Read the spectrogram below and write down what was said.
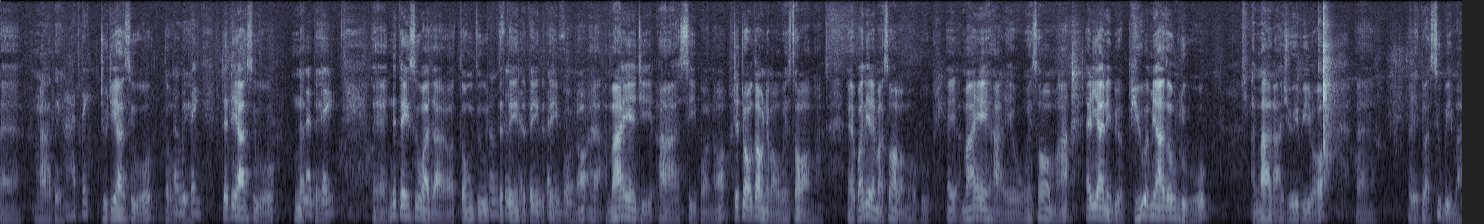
အဲ9သိန်း။အားသိန်းဒုတိယဆုကို3သုံးသိသိန်းန်းတတိယဆုကို2နှစ်သိသိန်းန်းအဲနှစ်သိန်းဆုကကြတော့3စုသုံးစု3သိန်းတစ်3သိန်းသိ3န်းသိန်းပေါ့နော်အဲ့ဒါအမရဲ့ဒီ RC ပေါ့နော် TikTok အကောင့်ထဲမှာဝင်ဆော့ရမှာအဲပွိုင်းနေတယ်မှာဆော့ရမှာမဟုတ်ဘူးအဲအမရဲ့ဟာတွေကိုဝင်ဆော့ရမှာအဲ့ဒီကနေပြီးတော့ view အများဆုံးလူကိုအမကရွေးပြီးတော့အဲဒါလေသူကစုပေးမှာ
